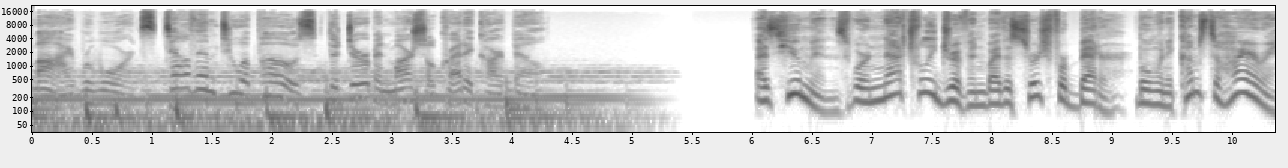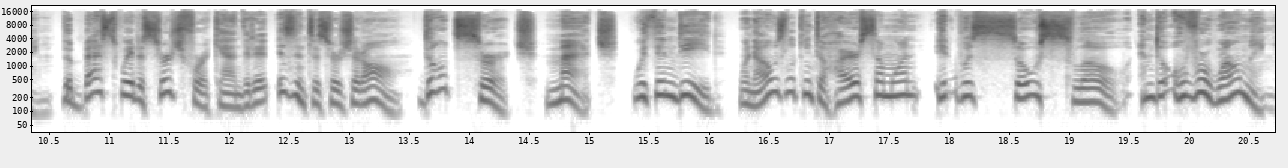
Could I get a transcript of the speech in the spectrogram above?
my rewards. Tell them to oppose the Durbin Marshall credit card bill. As humans, we're naturally driven by the search for better. But when it comes to hiring, the best way to search for a candidate isn't to search at all. Don't search, match with Indeed. When I was looking to hire someone, it was so slow and overwhelming.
